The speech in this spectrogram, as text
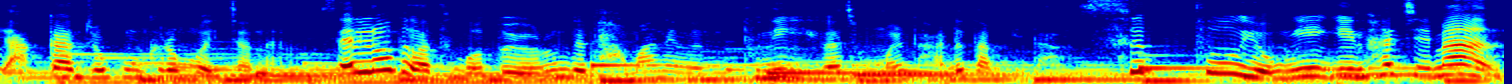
약간 조금 그런 거 있잖아요. 샐러드 같은 것도 이런 데 담아내면 분위기가 정말 다르답니다. 스프용이긴 하지만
